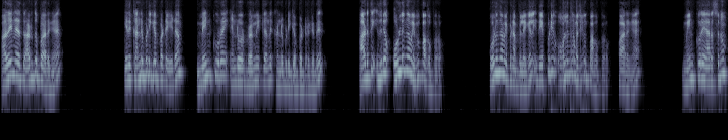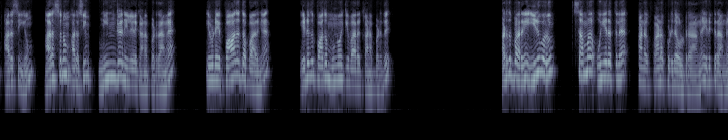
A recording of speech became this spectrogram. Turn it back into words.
அதே நேரத்தில் அடுத்து பாருங்க. இது கண்டுபிடிக்கப்பட்ட இடம் மென்குறை என்ற ஒரு பிரமிட்ல இருந்து கண்டுபிடிக்கப்பட்டிருக்குது. அடுத்து இதுல ஒழுங்கமைப்பு பார்க்க போறோம். ஒழுங்கமைப்பு நம்ம பிள்ளைகள் இது எப்படி ஒழுங்கமைச்சு பார்க்க போறோம். பாருங்க. மென்குறை அரசனும் அரசியும் அரசனும் அரசியும் நின்ற நிலையில காணப்படுறாங்க. இவருடைய பாதத்தை பாருங்க. இடது பாதம் முன்னோக்கிவாறு காணப்படுது. அடுத்து பாருங்க இருவரும் சம உயரத்துல காண காணக்கூடியதா விடுறாங்க இருக்கிறாங்க.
